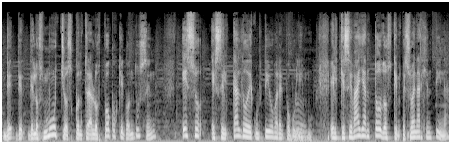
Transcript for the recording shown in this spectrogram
de, de- de los muchos contra los pocos que conducen, eso es el caldo de cultivo para el populismo. El que se vayan todos, que empezó en Argentina,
